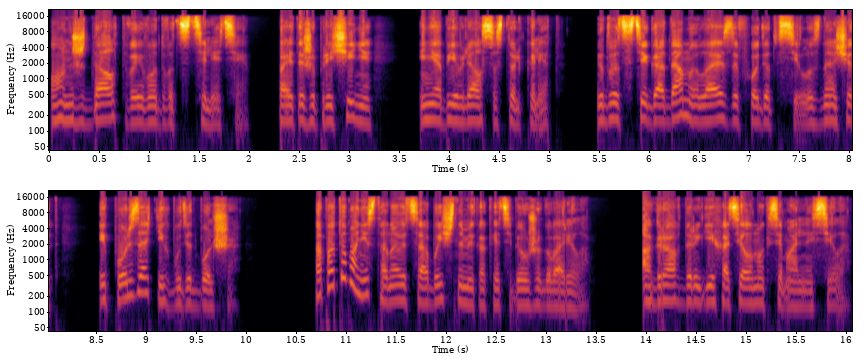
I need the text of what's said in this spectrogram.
Он ждал твоего двадцатилетия. По этой же причине и не объявлялся столько лет. К двадцати годам Элайзы входят в силу, значит, и пользы от них будет больше. А потом они становятся обычными, как я тебе уже говорила. А граф Дороги хотел максимальной силы.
